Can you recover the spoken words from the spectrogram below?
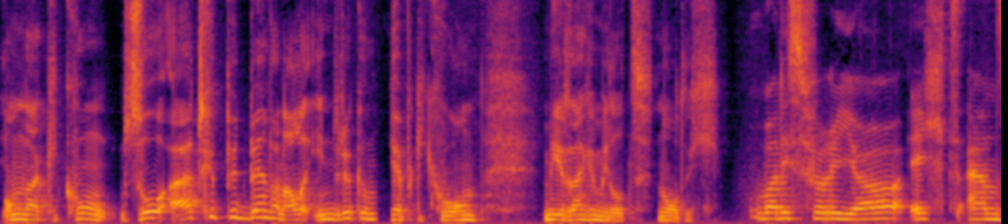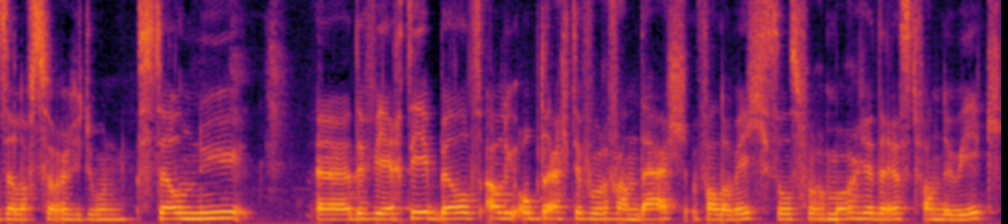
Omdat ik gewoon zo uitgeput ben van alle indrukken, heb ik gewoon meer dan gemiddeld nodig. Wat is voor jou echt aan zelfzorg doen? Stel nu, eh, de VRT belt, al uw opdrachten voor vandaag vallen weg, zoals voor morgen, de rest van de week.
